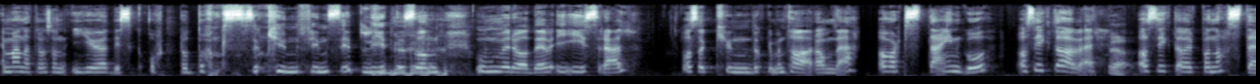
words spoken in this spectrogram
Jeg mener at det var sånn jødisk ortodoks som kun finnes i et lite sånn område i Israel. Og så kun dokumentarer om det. Og ble steingod. Og så gikk det over. Ja. Og så gikk det over på neste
